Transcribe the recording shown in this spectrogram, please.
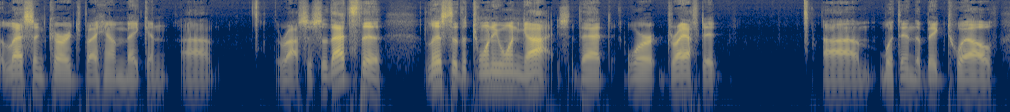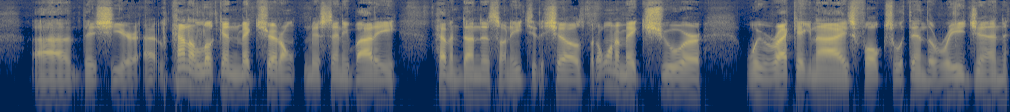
less encouraged by him making uh, the roster. So that's the list of the 21 guys that were drafted um, within the Big 12 uh, this year. Uh, kind of looking, make sure I don't miss anybody. Haven't done this on each of the shows, but I want to make sure we recognize folks within the region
